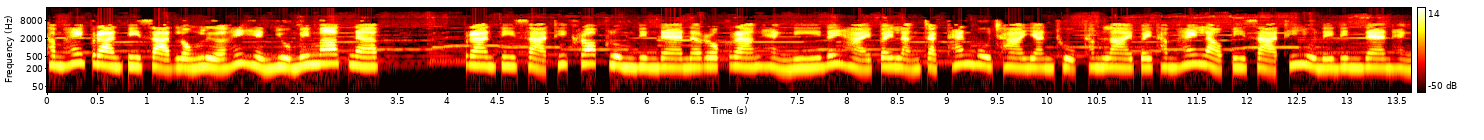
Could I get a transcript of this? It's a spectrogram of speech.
ทำให้ปราณปีศาจหลงเหลือให้เห็นอยู่ไม่มากนัก ปราณปีศาจที่ครอบคลุมดินแดนนรกร้างแห่งนี้ได้หายไปหลังจากแท่นบูชายันถูกทำลายไปทำให้เหล่าปีศาจที่อยู่ในดินแดนแห่ง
